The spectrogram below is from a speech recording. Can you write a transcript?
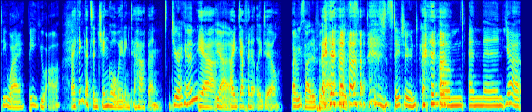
D Y B U R. I think that's a jingle waiting to happen. Do you reckon? Yeah. Yeah. I definitely do. I'm excited for that. Stay tuned. Um, and then, yeah,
